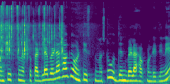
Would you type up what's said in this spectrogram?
ಒನ್ ಟೀ ಸ್ಪೂನಷ್ಟು ಕಡಲೆಬೇಳೆ ಹಾಗೆ ಒನ್ ಟೀ ಸ್ಪೂನಷ್ಟು ಉದ್ದಿನಬೇಳೆ ಹಾಕ್ಕೊಂಡಿದ್ದೀನಿ.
